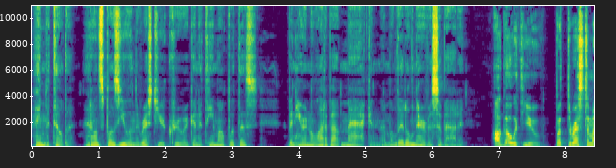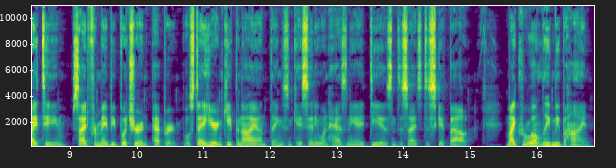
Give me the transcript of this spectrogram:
Hey, Matilda, I don't suppose you and the rest of your crew are going to team up with us? I've been hearing a lot about Mac, and I'm a little nervous about it. I'll go with you, but the rest of my team, aside from maybe Butcher and Pepper, will stay here and keep an eye on things in case anyone has any ideas and decides to skip out. My crew won't leave me behind.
